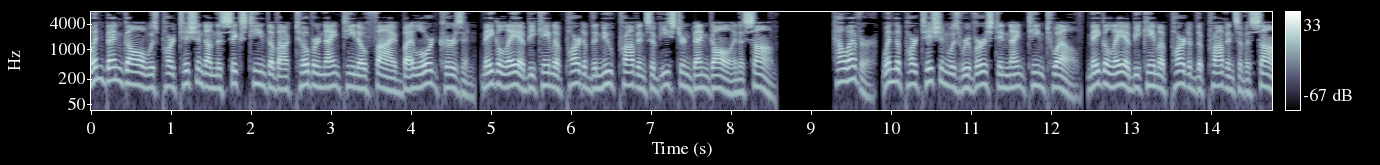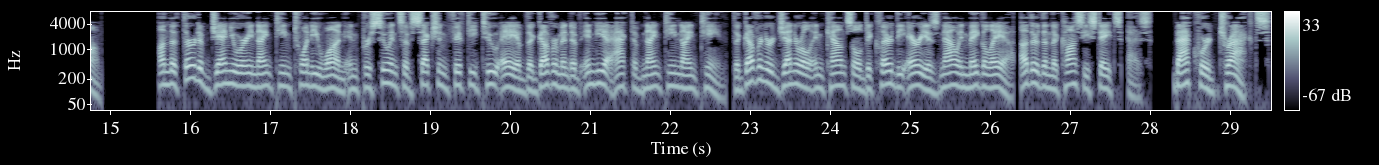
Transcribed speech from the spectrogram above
When Bengal was partitioned on 16 October 1905 by Lord Curzon, Meghalaya became a part of the new province of Eastern Bengal and Assam. However, when the partition was reversed in 1912, Meghalaya became a part of the province of Assam. On 3 January 1921 in pursuance of Section 52A of the Government of India Act of 1919, the Governor-General in Council declared the areas now in Meghalaya, other than the Khasi states, as «backward tracts».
